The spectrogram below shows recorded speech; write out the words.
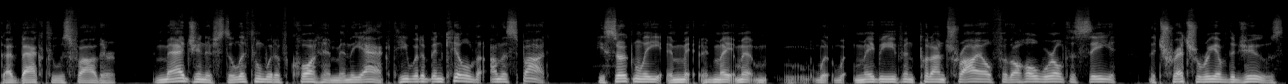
got back to his father. Imagine if Stolypin would have caught him in the act. He would have been killed on the spot. He certainly, may, may, maybe even put on trial for the whole world to see the treachery of the Jews.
